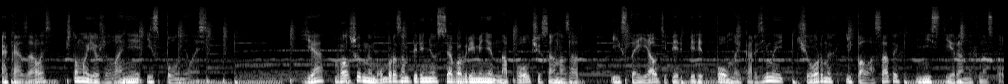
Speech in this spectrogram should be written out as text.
оказалось, что мое желание исполнилось. Я волшебным образом перенесся во времени на полчаса назад и стоял теперь перед полной корзиной черных и полосатых нестиранных носков.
